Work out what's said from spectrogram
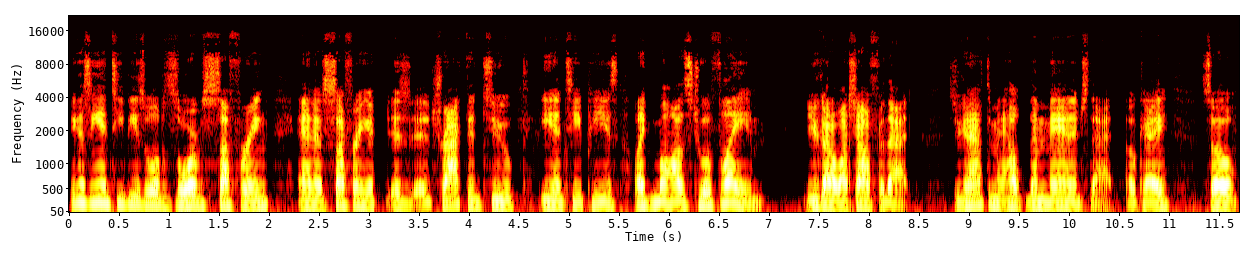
because ENTPs will absorb suffering and as suffering is attracted to ENTPs like moths to a flame. You got to watch out for that. So you're gonna have to help them manage that. Okay, so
